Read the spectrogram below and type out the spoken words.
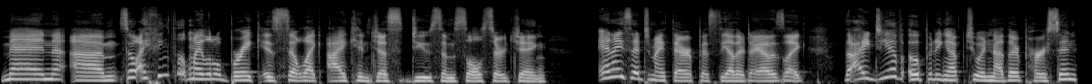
men. Um, so I think that my little break is so like I can just do some soul searching. And I said to my therapist the other day, I was like, the idea of opening up to another person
